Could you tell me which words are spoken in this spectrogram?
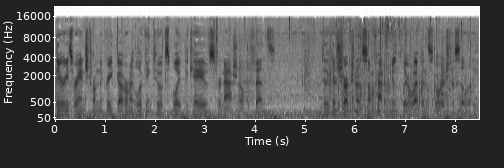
Theories ranged from the Greek government looking to exploit the caves for national defense, to the construction of some kind of nuclear weapon storage facility.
